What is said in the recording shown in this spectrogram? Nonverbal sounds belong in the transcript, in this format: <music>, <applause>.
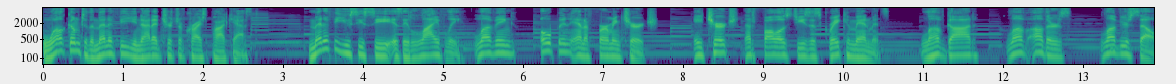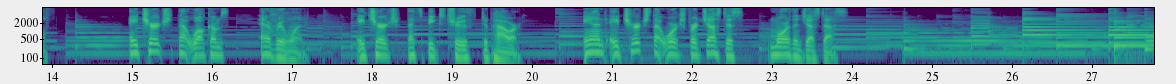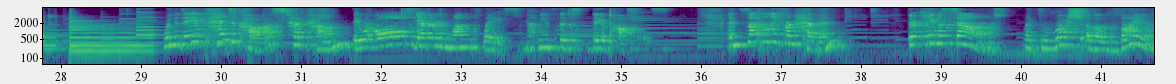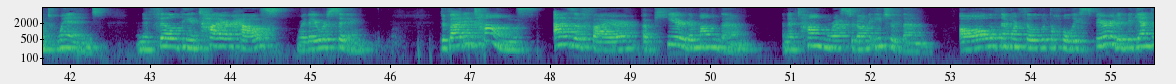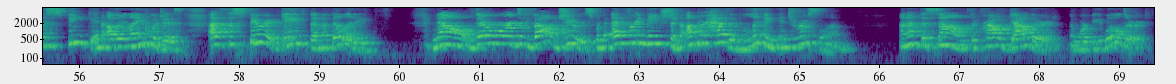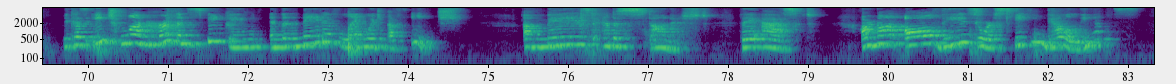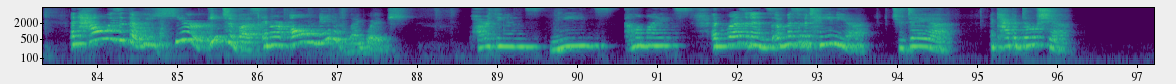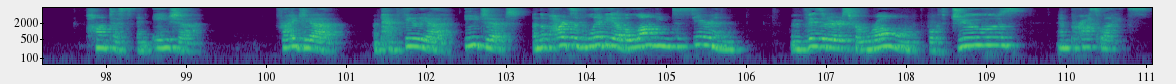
Welcome to the Menifee United Church of Christ podcast. Menifee UCC is a lively, loving, open, and affirming church. A church that follows Jesus' great commandments love God, love others, love yourself. A church that welcomes everyone. A church that speaks truth to power. And a church that works for justice more than just us. Pentecost had come, they were all together in one place. That means the, the apostles. And suddenly from heaven, there came a sound like the rush of a violent wind, and it filled the entire house where they were sitting. Divided tongues, as of fire, appeared among them, and a tongue rested on each of them. All of them were filled with the Holy Spirit and began to speak in other languages as the Spirit gave them ability. Now, there were devout Jews from every nation under heaven living in Jerusalem. And at the sound, the crowd gathered and were bewildered because each one heard them speaking in the native language of each. Amazed and astonished, they asked, Are not all these who are speaking Galileans? And how is it that we hear each of us in our own native language? Parthians, Medes, Elamites, and residents of Mesopotamia, Judea, and Cappadocia, Pontus and Asia, Phrygia and Pamphylia, Egypt, and the parts of Libya belonging to Cyrene, and visitors from Rome, both Jews and proselytes.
